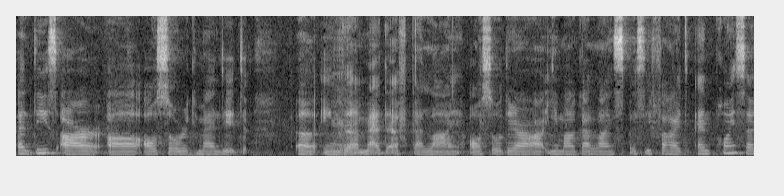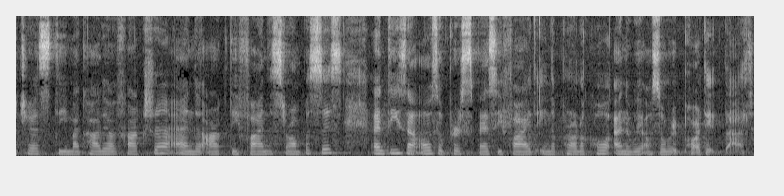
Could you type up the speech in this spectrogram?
And these are uh, also recommended uh, in the MedDev guideline. Also, there are EMA guidelines specified endpoints such as the myocardial infarction and the arc-defined thrombosis, and these are also pre-specified in the protocol, and we also reported that.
